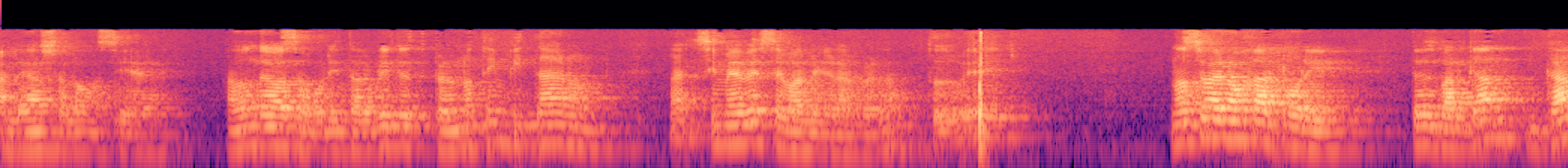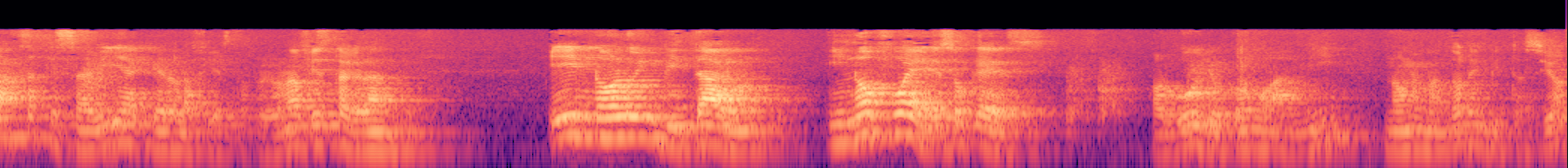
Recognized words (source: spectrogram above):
Alea Shalom, así era. ¿A dónde vas, abuelita? Pero no te invitaron. Ah, si me ves, se va a alegrar, ¿verdad? Entonces voy a. No se va a enojar por ir. Entonces Barcán cansa que sabía que era la fiesta, pero una fiesta grande. Y no lo invitaron, y no fue, ¿eso qué es? Orgullo, como a mí no me mandó la invitación,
